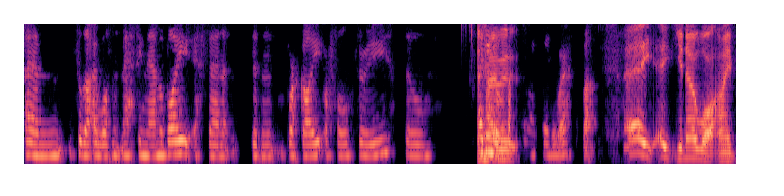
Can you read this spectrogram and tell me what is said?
um, so that I wasn't messing them about if then it didn't work out or fall through. So I don't know if that's the to work, but Hey, you know what? I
